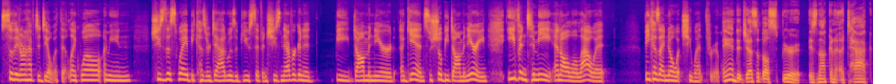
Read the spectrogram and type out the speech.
so they don't have to deal with it. Like, well, I mean, she's this way because her dad was abusive and she's never going to be domineered again. So she'll be domineering even to me, and I'll allow it because I know what she went through. And a Jezebel spirit is not going to attack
